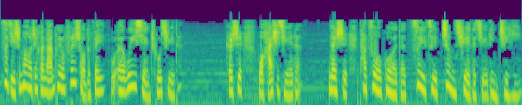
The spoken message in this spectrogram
自己是冒着和男朋友分手的飞呃危险出去的，可是我还是觉得，那是他做过的最最正确的决定之一。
